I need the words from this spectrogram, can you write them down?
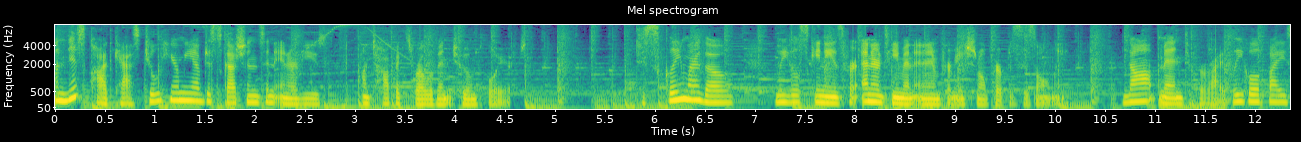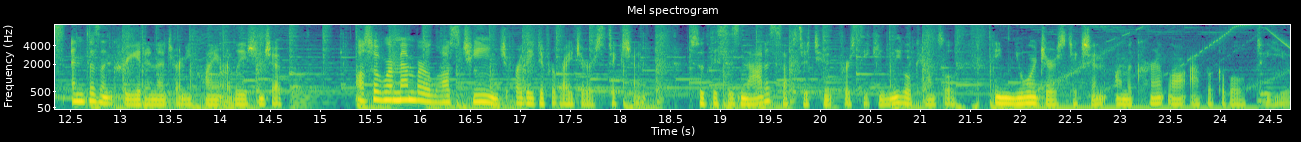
On this podcast, you'll hear me have discussions and interviews on topics relevant to employers. Disclaimer though, Legal Skinny is for entertainment and informational purposes only, not meant to provide legal advice and doesn't create an attorney client relationship. Also, remember laws change or they differ by jurisdiction. So, this is not a substitute for seeking legal counsel in your jurisdiction on the current law applicable to you.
